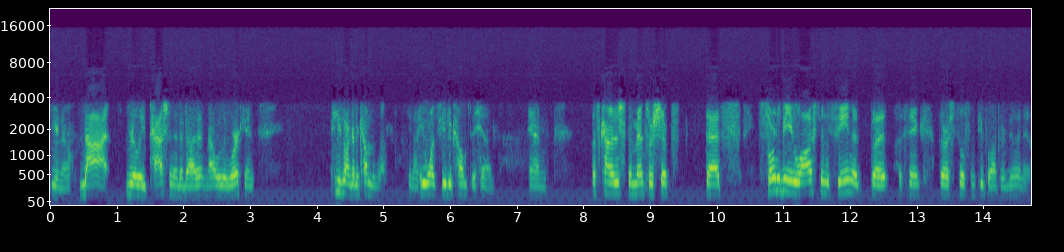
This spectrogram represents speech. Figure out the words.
you know, not really passionate about it, and not really working, he's not going to come to them. You know, he wants you to come to him, and that's kind of just the mentorship that's sort of being lost in the scene. But I think there are still some people out there doing it.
